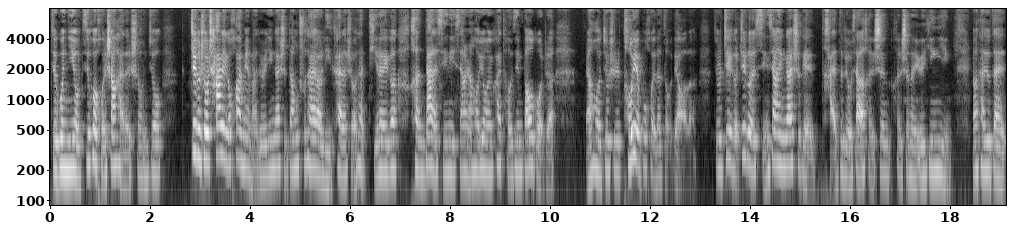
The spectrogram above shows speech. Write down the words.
结果你有机会回上海的时候，你就这个时候插了一个画面嘛，就是应该是当初他要离开的时候，他提了一个很大的行李箱，然后用一块头巾包裹着，然后就是头也不回的走掉了。就是这个这个形象应该是给孩子留下了很深很深的一个阴影。然后他就在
